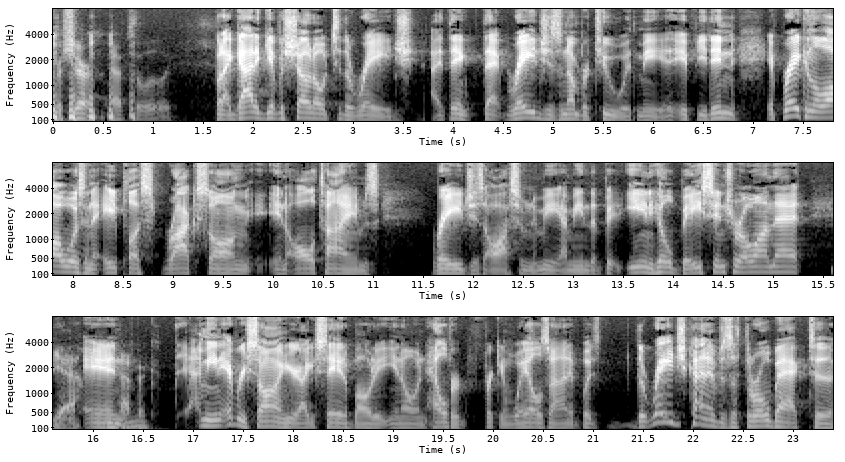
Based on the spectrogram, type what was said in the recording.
for sure, absolutely. But I got to give a shout out to the Rage. I think that Rage is number two with me. If you didn't, if Breaking the Law wasn't an A plus rock song in all times, Rage is awesome to me. I mean, the B- Ian Hill bass intro on that, Yeah, and epic. I mean every song here I say it about it, you know, and Halford freaking wails on it. But the Rage kind of is a throwback to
